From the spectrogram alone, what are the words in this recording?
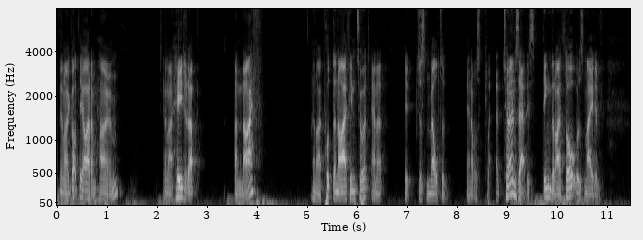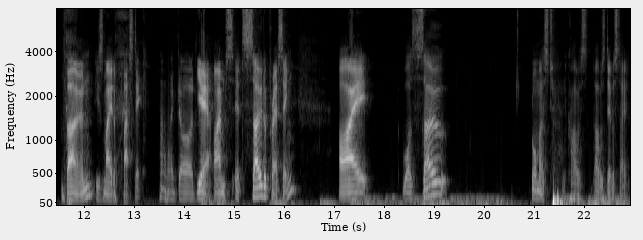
Then I got the item home and I heated up a knife and I put the knife into it and it, it just melted. And it was. Pla- it turns out this thing that I thought was made of bone is made of plastic. Oh my god. Yeah, I'm. It's so depressing. I was so almost. Look, I was. I was devastated.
